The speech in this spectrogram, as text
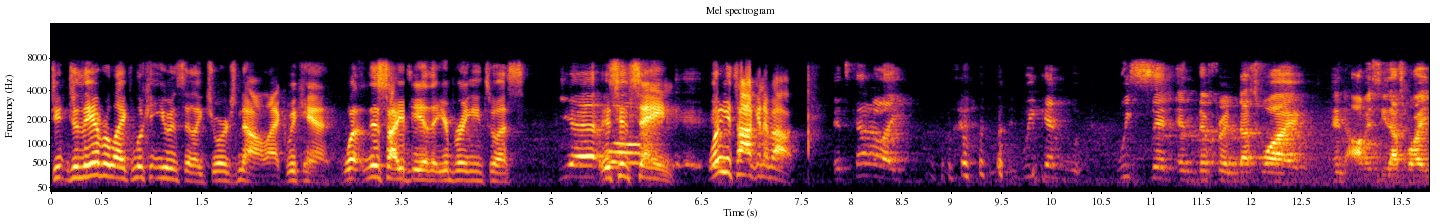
Do, do they ever like look at you and say like George, no, like we can't. What this idea that you're bringing to us? Yeah, It's well, insane. it- What are you talking about? It's kind of like we can we sit in different that's why and obviously that's why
